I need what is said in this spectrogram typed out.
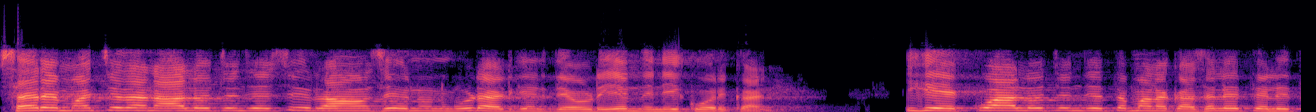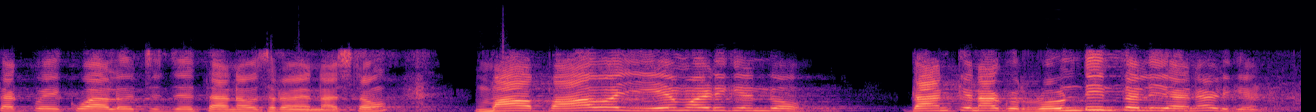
సరే మంచిదని ఆలోచన చేసి రామసేనుని కూడా అడిగాడు దేవుడు ఏంది నీ కోరిక అని. ఇక ఎక్కువ ఆలోచన చేస్తే మనకు అసలే తెలివి తక్కువ ఎక్కువ ఆలోచన చేస్తే అనవసరమైన నష్టం. మా బావ ఏం అడిగిందో దానికి నాకు రెండింతలు అని అడిగాడు.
